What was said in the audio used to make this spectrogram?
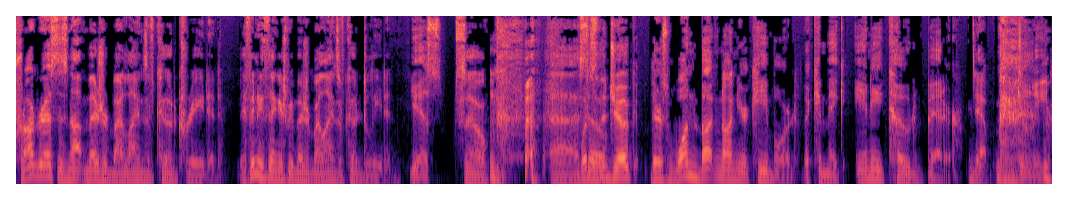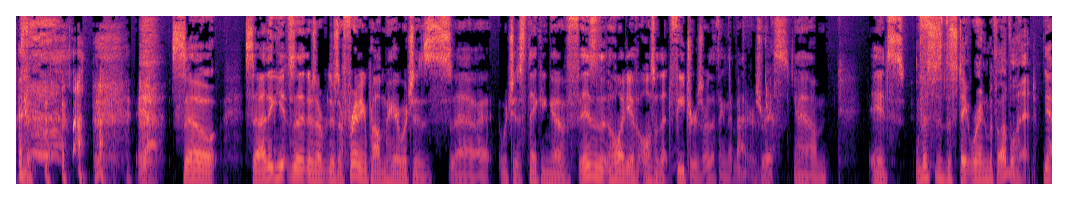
progress is not measured by lines of code created. If anything, it should be measured by lines of code deleted. Yes. So, uh, What's so, the joke? There's one button on your keyboard that can make any code better. yeah, Delete. yeah. So, so I think so there's a there's a framing problem here, which is uh, which is thinking of this is the whole idea of also that features are the thing that matters, right? Yes. Um, it's well, this is the state we're in with Levelhead. Yeah.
